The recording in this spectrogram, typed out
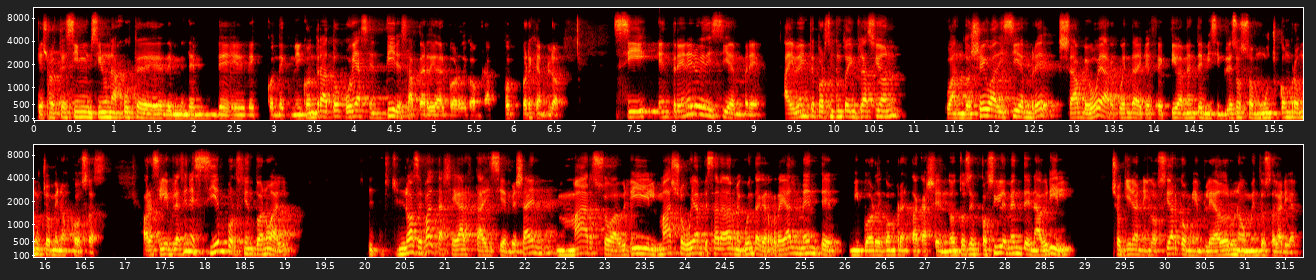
que yo esté sin, sin un ajuste de, mi contrato, voy a sentir esa pérdida del poder de compra. Por, ejemplo, si entre enero y diciembre hay 20% de inflación, cuando llego a diciembre ya me voy a dar cuenta de que efectivamente mis ingresos son mucho, compro mucho menos cosas. Ahora, si la inflación es 100% anual, no hace falta llegar hasta diciembre. Ya en marzo, abril, mayo voy a empezar a darme cuenta que realmente mi poder de compra está cayendo. Entonces, posiblemente en abril yo quiera negociar con mi empleador un aumento salarial.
